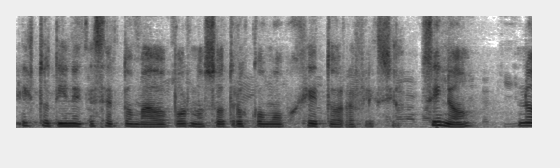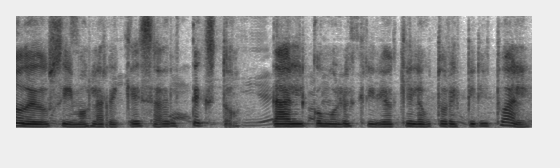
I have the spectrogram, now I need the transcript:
esto tiene que ser tomado por nosotros como objeto de reflexión. Si no, no deducimos la riqueza del texto, tal como lo escribió aquí el autor espiritual,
